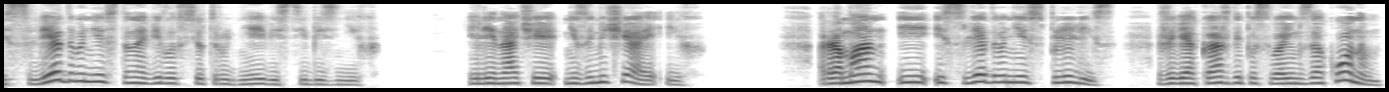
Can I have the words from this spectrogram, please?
исследование становилось все труднее вести без них, или иначе не замечая их. Роман и исследование сплелись, живя каждый по своим законам,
